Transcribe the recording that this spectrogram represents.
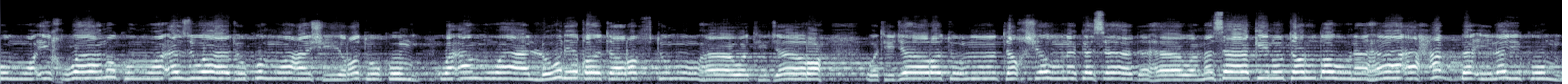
وإخوانكم وأزواجكم وعشيرتكم وأموال اقترفتموها وتجارة وتجارة تخشون كسادها ومساكن ترضونها أحب إليكم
